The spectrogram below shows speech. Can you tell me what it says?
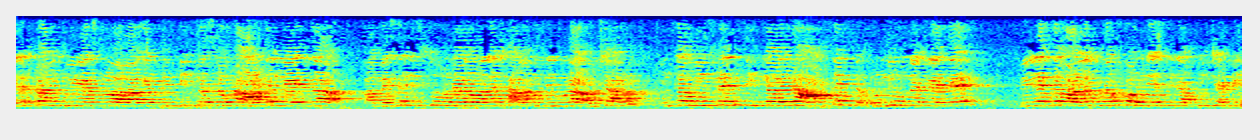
ఎలక్ట్రానిక్ మీడియాస్లో అలాగే ప్రింటింగ్ ప్రెస్లో కూడా ఆల్టర్నేట్గా మెసేజ్ ఇస్తూ ఉండడం వల్ల చాలా మంది కూడా వచ్చారు. ఇంకా మీ ఫ్రెండ్స్ ఇంకెవరైనా ఆబ్సెంట్ ఉండి ఉన్నట్లయితే వీలైతే వాళ్ళకి కూడా ఫోన్ చేసి రప్పించండి.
